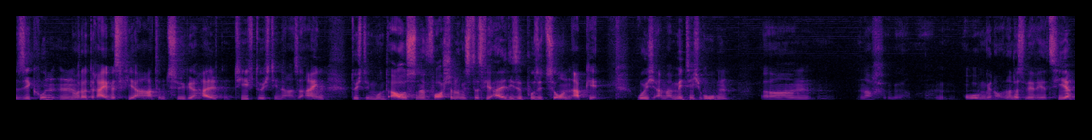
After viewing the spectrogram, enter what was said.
Sekunden oder drei bis vier Atemzüge halten. Tief durch die Nase ein, durch den Mund aus. Ne? Vorstellung ist, dass wir all diese Positionen abgehen. Ruhig einmal mittig oben, ähm, nach äh, oben genau, ne? das wäre jetzt hier.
